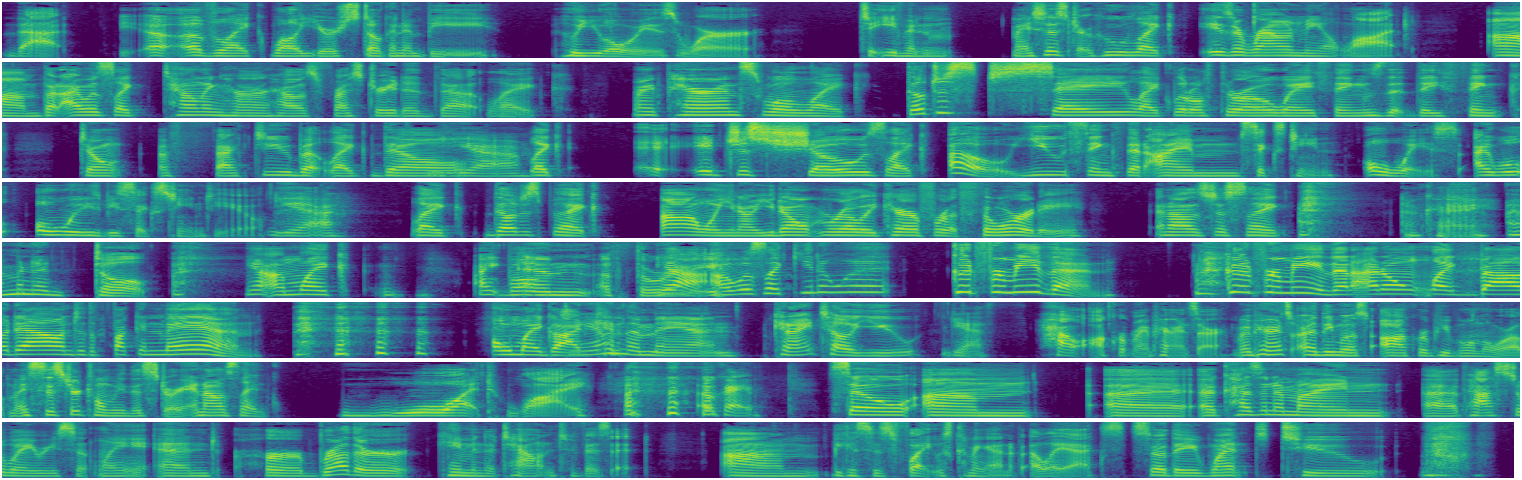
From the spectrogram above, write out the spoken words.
that, uh, of like, well, you're still going to be who you always were to even my sister, who like is around me a lot. Um, but I was like telling her how I was frustrated that like my parents will like, they'll just say like little throwaway things that they think don't affect you, but like they'll, yeah. like it just shows like oh you think that i'm 16 always i will always be 16 to you Yeah. like they'll just be like oh well you know you don't really care for authority and i was just like okay I'm an adult. yeah i'm like I Well, am authority. yeah i was like you know what good for me then good for me that i don't like bow down to the fucking man oh my god I am can, the man. can i tell you Yes. how awkward my parents are my parents are the most awkward people in the world my sister told me this story and i was like what why okay. So, um, uh, a cousin of mine uh, passed away recently, and her brother came into town to visit um, because his flight was coming out of LAX. So they went to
